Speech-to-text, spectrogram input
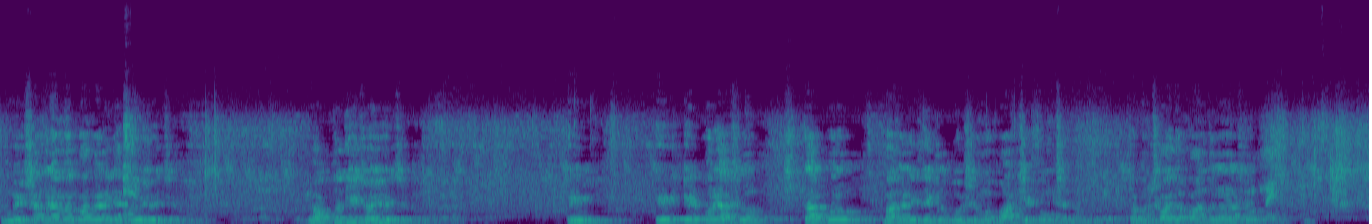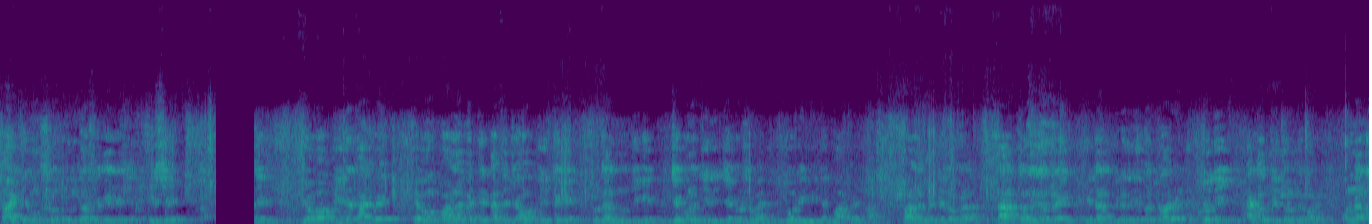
এবং এই সংগ্রামে বাঙালিরা জয়ী হয়েছিল রক্ত দিয়ে জয়ী হয়েছিল এই এই, এরপরে আসলো, তারপরেও বাঙালি দেখল বৈষম্য বাড়ছে, কমছে না। তখন ছয় দফা আন্দোলন আসলো। ষাট এবং সত্তর দশকে এসে জবাব দিতে থাকবে এবং পার্লামেন্টের কাছে জবাব দিতে থেকে প্রধানমন্ত্রীকে যে কোনো জিনিস যে কোনো সময় করিয়ে নিতে পারবেন না। পার্লামেন্টের লোকরা, তার দলের লোকরাই এটার বিরোধী করতে পারবেন, যদি একত্রিত হতে পারে। অন্যান্য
